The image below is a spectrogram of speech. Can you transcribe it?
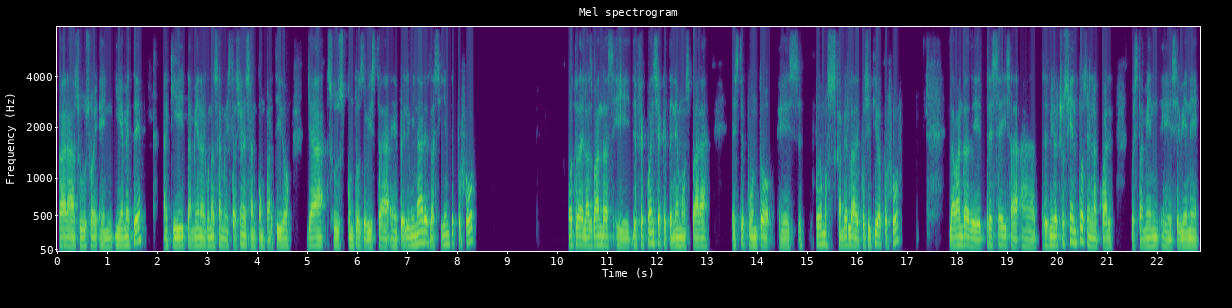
para su uso en IMT. Aquí también algunas administraciones han compartido ya sus puntos de vista eh, preliminares. La siguiente, por favor. Otra de las bandas y de frecuencia que tenemos para este punto es, podemos cambiar la diapositiva, por favor. La banda de 3.6 a, 3.800, en la cual pues también eh, se viene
